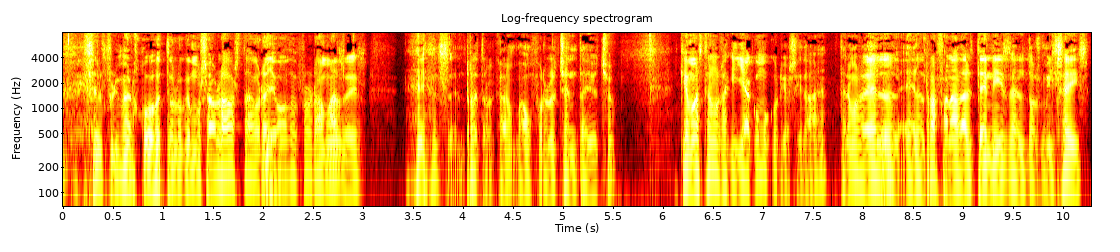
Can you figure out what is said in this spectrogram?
es el primer juego, todo lo que hemos hablado hasta ahora, llevamos dos programas, es, es retro, claro. Vamos por el 88. ¿Qué más tenemos aquí? Ya como curiosidad, ¿eh? Tenemos el, el Rafa Nadal Tennis del 2006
